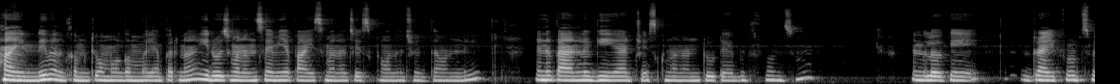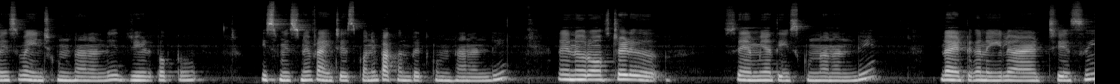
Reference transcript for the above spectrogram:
హాయ్ అండి వెల్కమ్ టు అమోఘంబయ్య అపర్ణ. ఈరోజు మనం సేమియా పాయసం ఎలా చేసుకోవాలో చూద్దామండి. నేను ప్యాన్లో గీ యాడ్ చేసుకున్నాను టూ టేబుల్ స్పూన్స్ ఇందులోకి డ్రై ఫ్రూట్స్ వేసి వేయించుకుంటున్నానండి జీడిపప్పు కిస్మిస్ని ఫ్రై చేసుకొని పక్కన పెట్టుకుంటున్నానండి. నేను రోస్టెడ్ సేమియా తీసుకున్నానండి. డైరెక్ట్గా నెయ్యిలో యాడ్ చేసి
